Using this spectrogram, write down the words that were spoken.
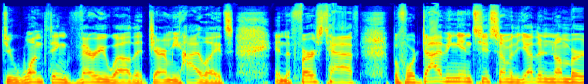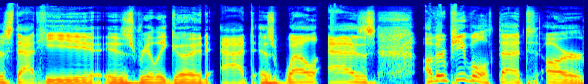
do one thing very well that Jeremy highlights in the first half before diving into some of the other numbers that he is really good at, as well as other people that are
